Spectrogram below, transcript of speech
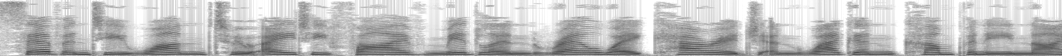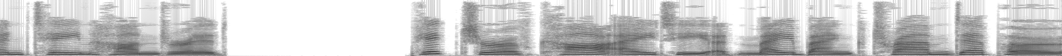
71 to 85 Midland Railway Carriage and Wagon Company 1900 Picture of car 80 at Maybank Tram Depot.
